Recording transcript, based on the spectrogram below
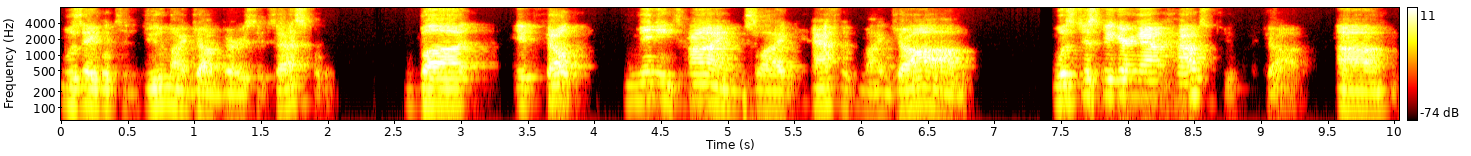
was able to do my job very successfully, but it felt many times like half of my job was just figuring out how to do my job um,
